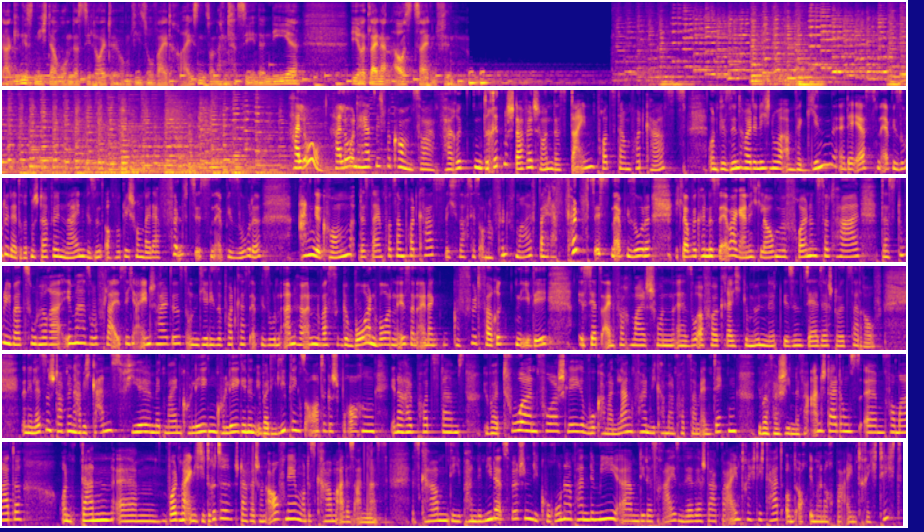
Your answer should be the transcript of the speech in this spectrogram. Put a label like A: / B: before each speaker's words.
A: Da ging es nicht darum, dass die Leute irgendwie so weit reisen, sondern dass sie in der Nähe ihre kleinen Auszeiten finden.
B: Hallo, hallo und herzlich willkommen zur verrückten dritten Staffel schon des Dein Potsdam Podcasts. Und wir sind heute nicht nur am Beginn der ersten Episode der dritten Staffel, nein, wir sind auch wirklich schon bei der 50. Episode angekommen des Dein Potsdam Podcasts. Ich sage es jetzt auch noch fünfmal, bei der 50. Episode. Ich glaube, wir können das selber gar nicht glauben. Wir freuen uns total, dass du, lieber Zuhörer, immer so fleißig einschaltest und dir diese Podcast-Episoden anhören, was geboren worden ist in einer gefühlt verrückten Idee ist jetzt einfach mal schon äh, so erfolgreich gemündet. Wir sind sehr, sehr stolz darauf. In den letzten Staffeln habe ich ganz viel mit meinen Kollegen, Kolleginnen über die Lieblingsorte gesprochen innerhalb Potsdams, über Tourenvorschläge, wo kann man langfahren, wie kann man Potsdam entdecken, über verschiedene Veranstaltungsformate. Und dann ähm, wollten wir eigentlich die dritte Staffel schon aufnehmen und es kam alles anders. Es kam die Pandemie dazwischen, die Corona-Pandemie, ähm, die das Reisen sehr, sehr stark beeinträchtigt hat und auch immer noch beeinträchtigt,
